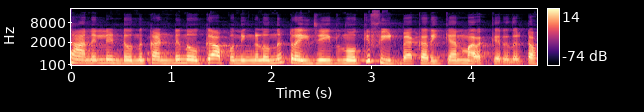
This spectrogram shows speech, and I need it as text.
ചാനലിലുണ്ട് ഒന്ന് കണ്ടു നോക്കുക അപ്പോൾ നിങ്ങളൊന്ന് ട്രൈ ചെയ്ത് നോക്കി. ഫീഡ്ബാക്ക് അറിയിക്കാൻ മറക്കരുത് കേട്ടോ.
